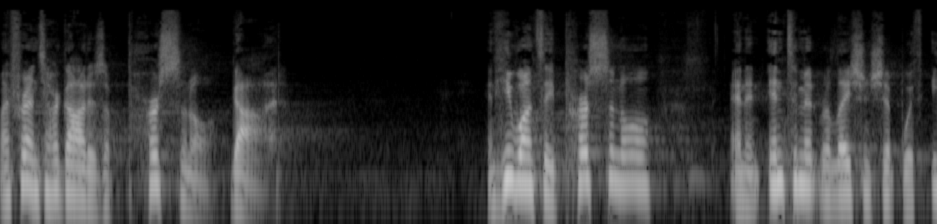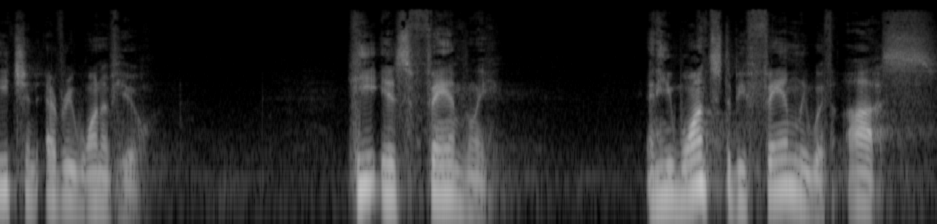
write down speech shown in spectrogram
My friends, our God is a personal God. And He wants a personal and an intimate relationship with each and every one of you. He is family, and He wants to be family with us.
